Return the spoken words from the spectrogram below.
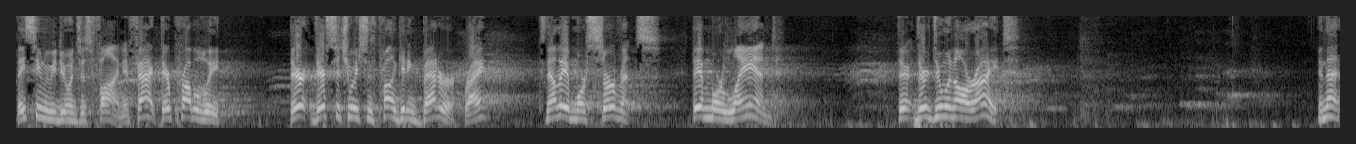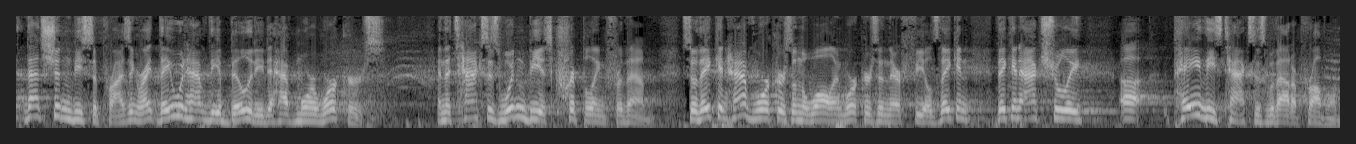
They seem to be doing just fine. In fact, they're probably, their, their situation is probably getting better, right? Because now they have more servants, they have more land. They're, they're doing all right. And that, that shouldn't be surprising, right? They would have the ability to have more workers. And the taxes wouldn't be as crippling for them. So they can have workers on the wall and workers in their fields. They can, they can actually uh, pay these taxes without a problem.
